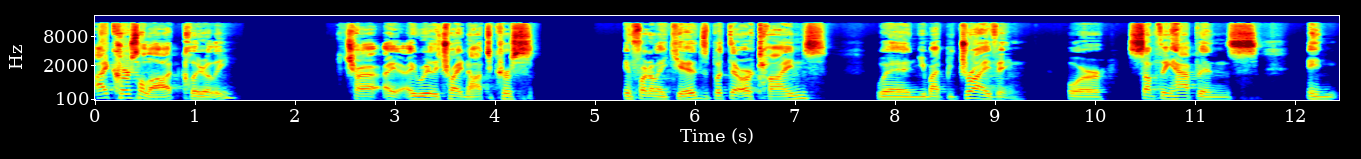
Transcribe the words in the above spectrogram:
I curse a lot, clearly. Try, I, I really try not to curse in front of my kids, but there are times when you might be driving or something happens and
